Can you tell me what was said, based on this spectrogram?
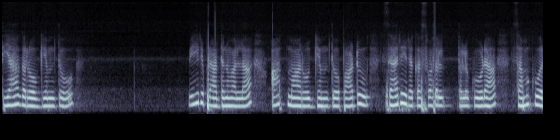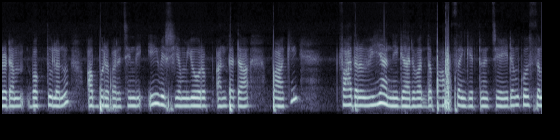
త్యాగరోగ్యంతో వీరి ప్రార్థన వల్ల ఆత్మారోగ్యంతో పాటు శారీరక స్వస్థతలు కూడా సమకూరడం భక్తులను అబ్బురపరిచింది. ఈ విషయం యూరప్ అంతటా పాకి ఫాదర్ వియాన్ని గారి వద్ద పాప సంకీర్తన చేయడం కోసం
